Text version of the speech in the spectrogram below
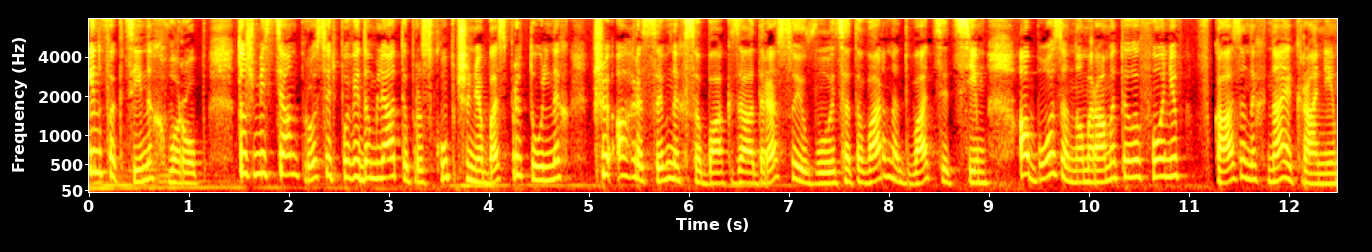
інфекційних хвороб. Тож містян просять повідомляти про скупчення безпритульних чи агресивних собак за адресою вулиця Товарна, 27 або за номерами телефонів, вказаних на екрані.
